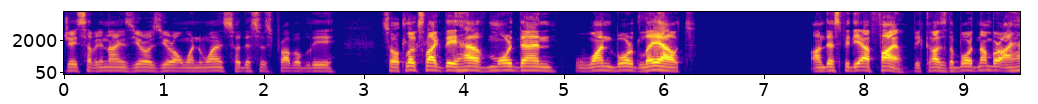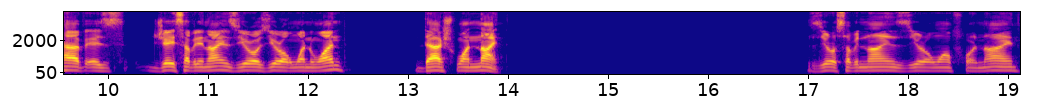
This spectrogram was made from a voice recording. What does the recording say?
J790011. So this is probably so it looks like they have more than one board layout on this PDF file because the board number I have is J790011-19. 0790149.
